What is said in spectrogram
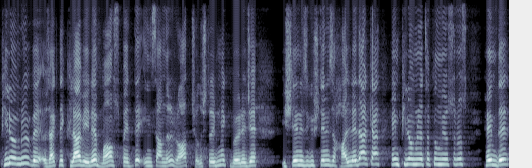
pil ömrü ve özellikle klavye ile mousepad'de insanları rahat çalıştırabilmek. Böylece işlerinizi güçlerinizi hallederken hem pil takılmıyorsunuz hem de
